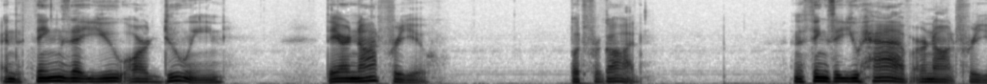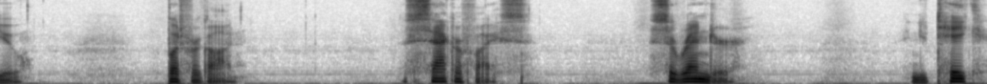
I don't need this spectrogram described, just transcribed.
And the things that you are doing, they are not for you, but for God. And the things that you have are not for you, but for God. Sacrifice, surrender, and you take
